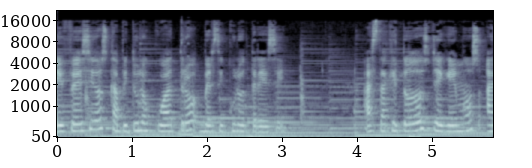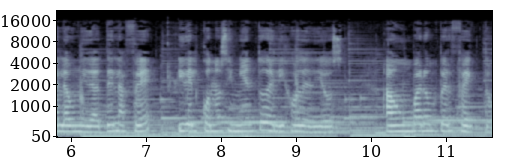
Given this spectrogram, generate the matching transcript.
Efesios capítulo 4 versículo 13. Hasta que todos lleguemos a la unidad de la fe y del conocimiento del Hijo de Dios, a un varón perfecto,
